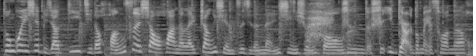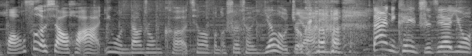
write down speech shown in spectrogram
通过一些比较低级的黄色笑话呢来彰显自己的男性雄风，真的是一点都没错。那黄色笑话啊，英文当中可千万不能说成 yellow joke，当然你可以直接用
